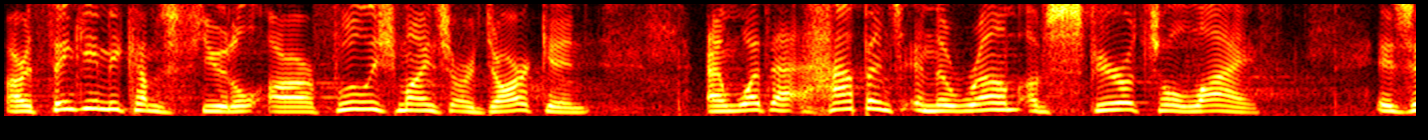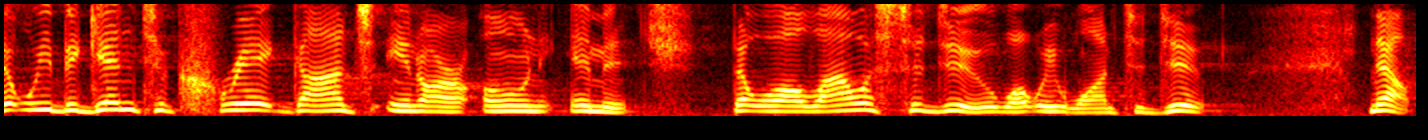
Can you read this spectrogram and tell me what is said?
our thinking becomes futile, our foolish minds are darkened, and what that happens in the realm of spiritual life is that we begin to create gods in our own image that will allow us to do what we want to do. Now,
